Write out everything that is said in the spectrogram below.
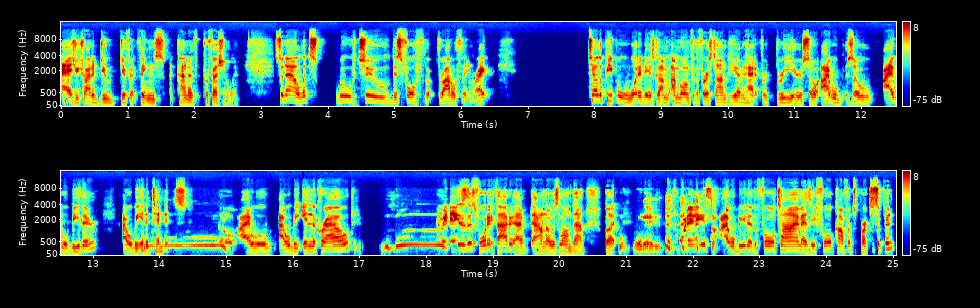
as you try to do different things kind of professionally. So now let's move to this full th- throttle thing, right? Tell the people what it is because I'm, I'm going for the first time because you haven't had it for three years. So I will so I will be there. I will be in attendance. So I will I will be in the crowd. How many days is this? Four days, five days? I, I don't know. It's a long time, but four days. four days. So I will be there the full time as a full conference participant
